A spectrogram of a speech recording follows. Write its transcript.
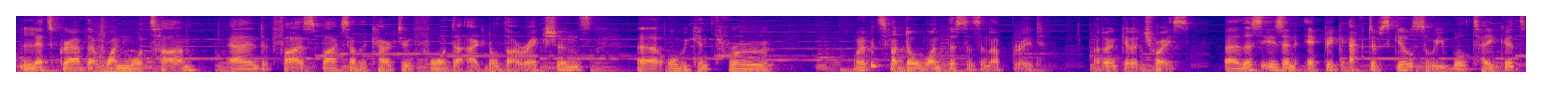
let's grab that one more time and fire sparks out the character in four diagonal directions. Uh, or we can throw... What happens if I don't want this as an upgrade? I don't get a choice. Uh, this is an epic active skill, so we will take it.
